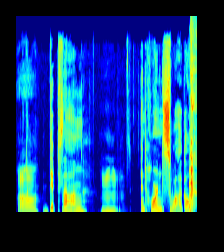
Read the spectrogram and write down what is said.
Uh huh. diphthong, Hmm. and hornswoggle.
